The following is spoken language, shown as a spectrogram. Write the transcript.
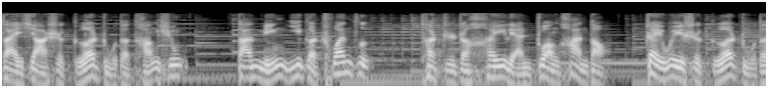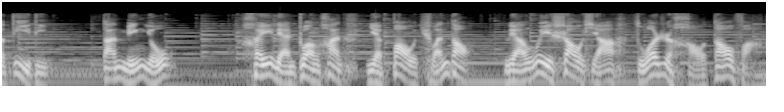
在下是阁主的堂兄，单名一个川字。”他指着黑脸壮汉道：“这位是阁主的弟弟，单名游。”黑脸壮汉也抱拳道：“两位少侠昨日好刀法，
